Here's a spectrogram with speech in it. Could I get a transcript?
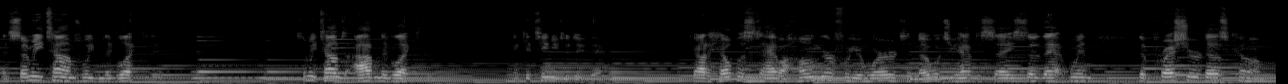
and so many times we've neglected it. So many times I've neglected it and continue to do that. God, help us to have a hunger for your word, to know what you have to say, so that when the pressure does come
